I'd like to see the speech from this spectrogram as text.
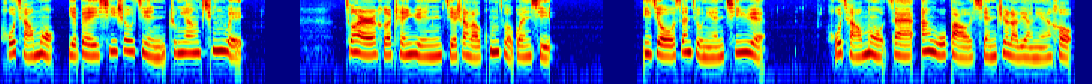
胡乔木也被吸收进中央青委。从而和陈云结上了工作关系。一九三九年七月，胡乔木在安五堡闲置了两年后，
